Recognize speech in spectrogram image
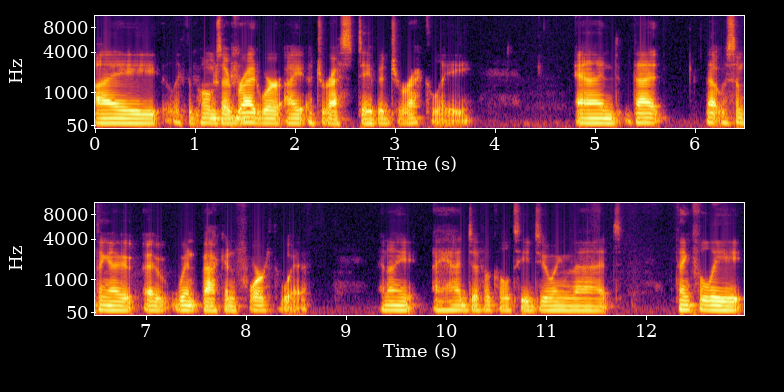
I like the poems I've read where I address David directly. And that that was something I, I went back and forth with. And I, I had difficulty doing that. Thankfully,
